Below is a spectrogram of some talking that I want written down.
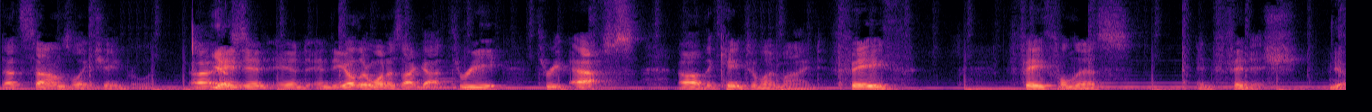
that sounds like Chamberlain. Uh, yes. And, and, and, and, the other one is I got three three F's uh, that came to my mind: faith, faithfulness, and finish. Yeah.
